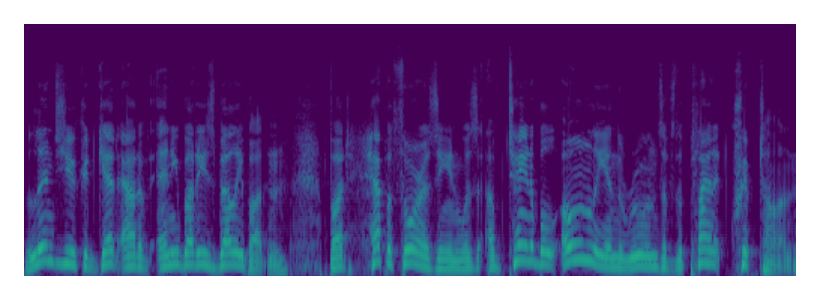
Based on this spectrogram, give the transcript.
Lint you could get out of anybody's belly button, but hepathorazine was obtainable only in the ruins of the planet Krypton.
